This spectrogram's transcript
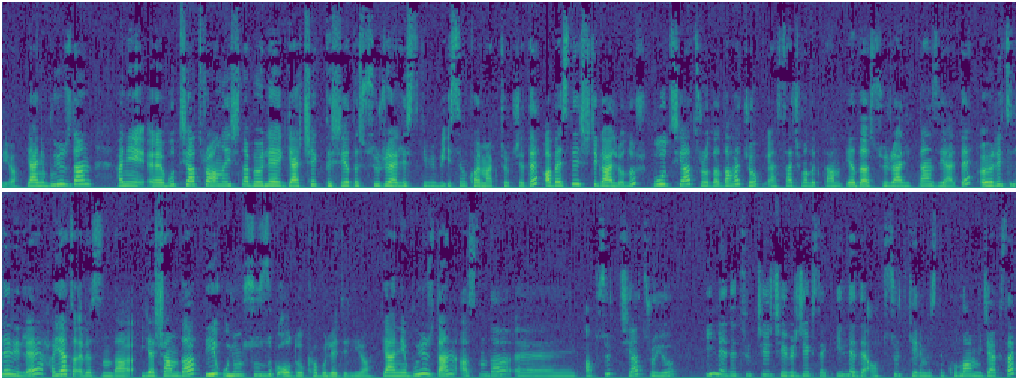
gösteriliyor. Yani bu yüzden Hani e, bu tiyatro anlayışına böyle gerçek dışı ya da sürrealist gibi bir isim koymak Türkçe'de abesle iştigal olur. Bu tiyatroda daha çok yani saçmalıktan ya da sürreallikten ziyade öğretiler ile hayat arasında yaşamda bir uyumsuzluk olduğu kabul ediliyor. Yani bu yüzden aslında e, absürt tiyatroyu ille de Türkçe'ye çevireceksek, ille de absürt kelimesini kullanmayacaksak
